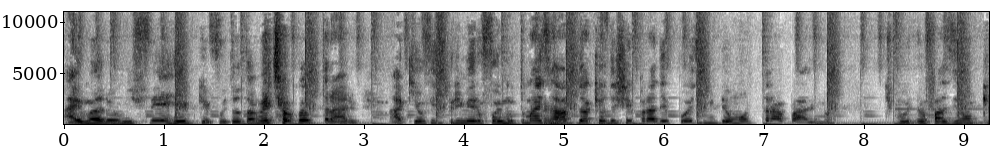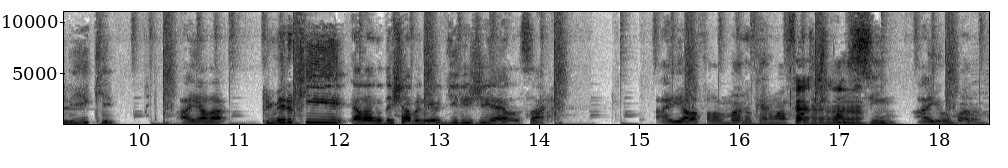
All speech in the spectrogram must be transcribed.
Aí, mano, eu me ferrei, porque foi totalmente ao contrário. Aqui eu fiz primeiro, foi muito mais Hum. rápido, aqui eu deixei pra depois, me deu um monte de trabalho, mano. Tipo, eu fazia um clique, aí ela. Primeiro que ela não deixava nem eu dirigir ela, saca? Aí ela falava, mano, eu quero uma foto tipo Ah. assim. Aí eu, mano,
